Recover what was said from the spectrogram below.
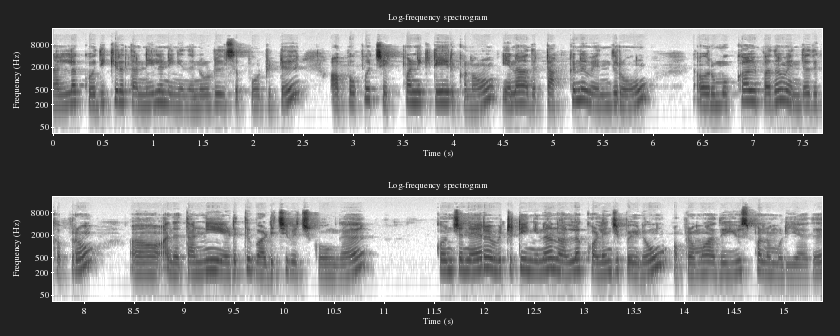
நல்லா கொதிக்கிற தண்ணியில் நீங்கள் இந்த நூடுல்ஸை போட்டுட்டு அப்பப்போ செக் பண்ணிக்கிட்டே இருக்கணும். ஏன்னா அது டக்குன்னு வெந்துடும் ஒரு முக்கால் பதம் வெந்ததுக்கப்புறம் அந்த தண்ணியை எடுத்து வடித்து வச்சுக்கோங்க. கொஞ்சம் நேரம் விட்டுட்டிங்கன்னா நல்லா குழஞ்சி போயிடும். அப்புறமா அதை யூஸ் பண்ண முடியாது.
